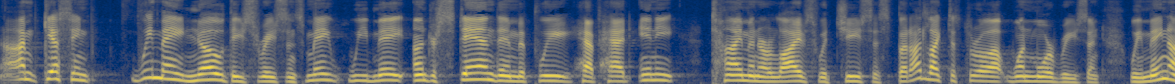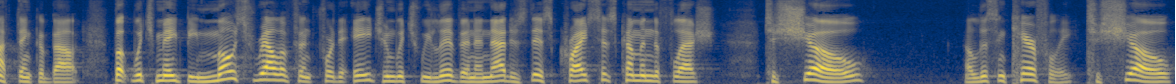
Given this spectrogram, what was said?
I'm guessing we may know these reasons, may we may understand them if we have had any time in our lives with Jesus. But I'd like to throw out one more reason we may not think about, but which may be most relevant for the age in which we live in, and that is this Christ has come in the flesh to show, now listen carefully, to show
